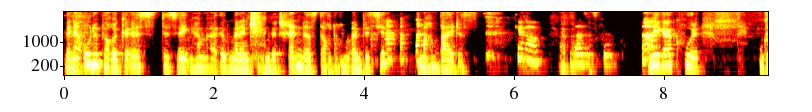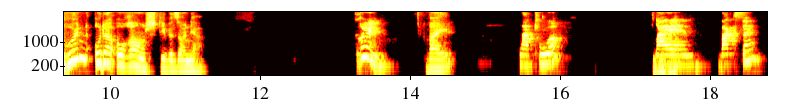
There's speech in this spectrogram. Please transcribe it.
wenn er ohne Perücke ist. Deswegen haben wir irgendwann entschieden, wir trennen das doch noch mal ein bisschen, machen beides. Genau, das ist gut. Mega cool. Grün oder orange, liebe Sonja? Grün. Weil? Natur. Weil ja. wachsen.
